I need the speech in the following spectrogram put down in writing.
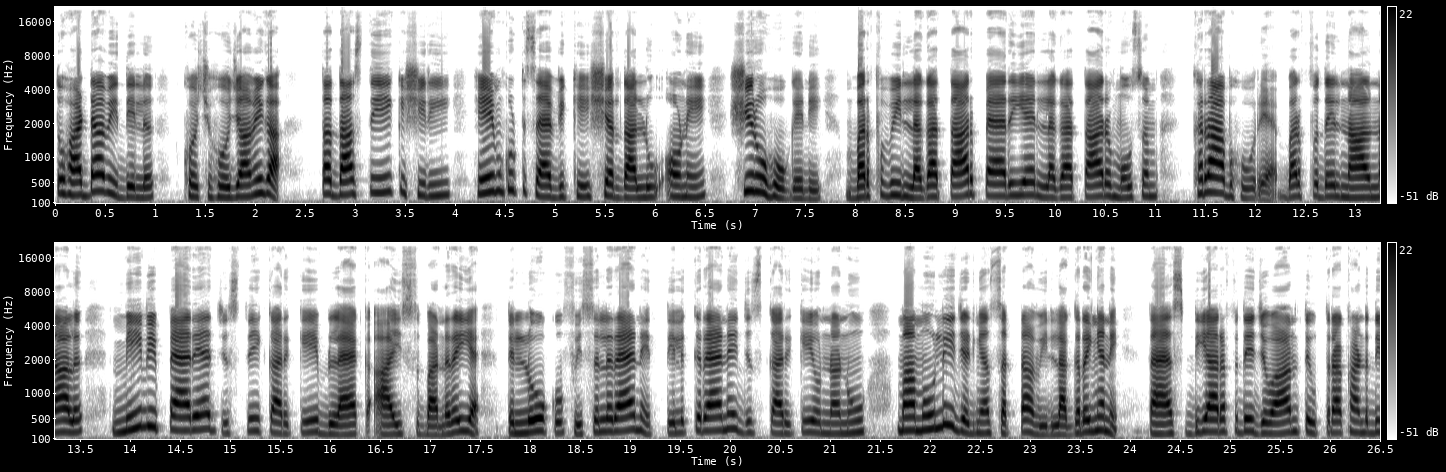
ਤੁਹਾਡਾ ਵੀ ਦਿਲ ਖੁਸ਼ ਹੋ ਜਾਵੇਗਾ। ਤਾਂ ਦੱਸਦੇ ਕਿ ਸ਼੍ਰੀ ਹੇਮਕੁੱਟ ਸਾਹਿਬ ਵਿਖੇ ਸ਼ਰਧਾਲੂ ਆਉਣੇ ਸ਼ੁਰੂ ਹੋ ਗਏ ਨੇ। ਬਰਫ਼ ਵੀ ਲਗਾਤਾਰ ਪੈ ਰਹੀ ਹੈ, ਲਗਾਤਾਰ ਮੌਸਮ ਖਰਾਬ ਹੋ ਰਿਹਾ ਹੈ। ਬਰਫ਼ ਦੇ ਨਾਲ ਨਾਲ ਮੀਂਹ ਵੀ ਪੈ ਰਿਹਾ ਜਿਸ ਦੇ ਕਰਕੇ ਬਲੈਕ ਆਈਸ ਬਣ ਰਹੀ ਹੈ ਤੇ ਲੋਕ ਫਿਸਲ ਰਹੇ ਨੇ, ਤਿਲਕ ਰਹੇ ਨੇ, ਜਿਸ ਕਰਕੇ ਉਹਨਾਂ ਨੂੰ ਮਾਮੂਲੀ ਜਿਹੜੀਆਂ ਸੱਟਾਂ ਵੀ ਲੱਗ ਰਹੀਆਂ ਨੇ। ਤਾਂ ਐਸਡੀਆਰਐਫ ਦੇ ਜਵਾਨ ਤੇ ਉੱਤਰਾਖੰਡ ਦੀ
